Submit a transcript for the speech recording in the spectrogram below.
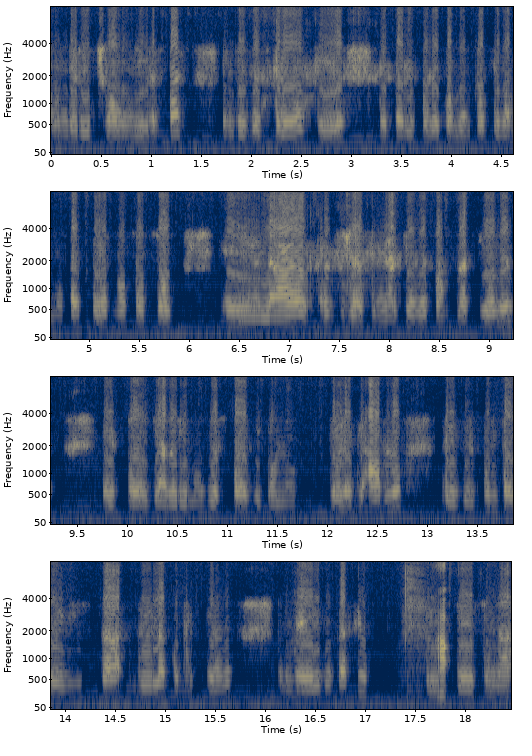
un derecho universal. Entonces creo que eh, por eso le comento que vamos a hacer nosotros eh, las reasignaciones, ampliaciones, esto ya veremos después y bueno, yo les hablo desde el punto de vista de la Comisión de Educación. Ah. Este, es una,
